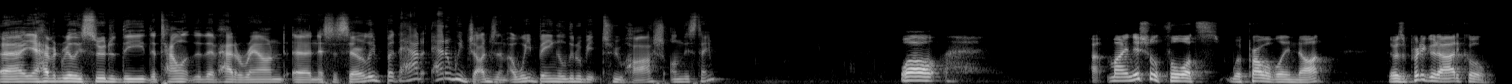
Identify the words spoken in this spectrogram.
uh, yeah, haven't really suited the the talent that they've had around uh, necessarily. But how do, how do we judge them? Are we being a little bit too harsh on this team? Well, uh, my initial thoughts were probably not. There was a pretty good article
